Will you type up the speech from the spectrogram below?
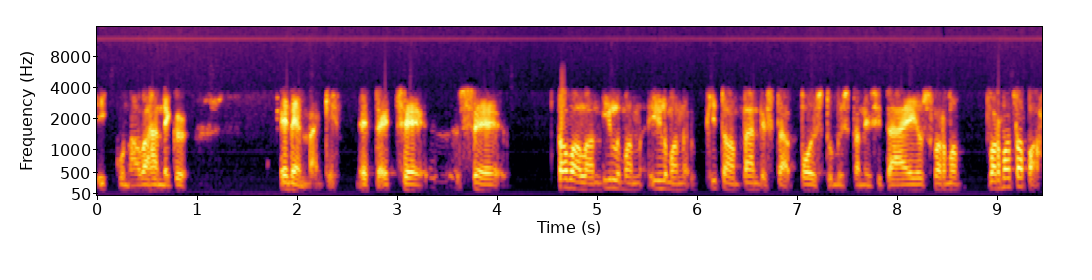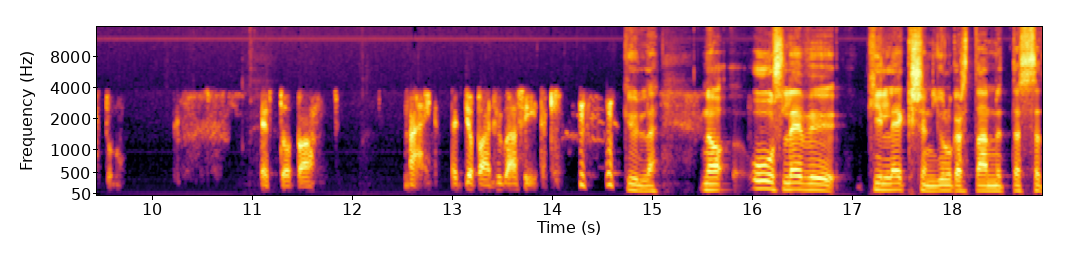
ikkunaa vähän niin kuin enemmänkin. Että, että se, se tavallaan ilman, ilman kitaan bändistä poistumista, niin sitä ei olisi varmaan varma tapahtunut. Että tota, näin. Että jotain hyvää siitäkin. Kyllä. No uusi levy Collection julkaistaan nyt tässä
